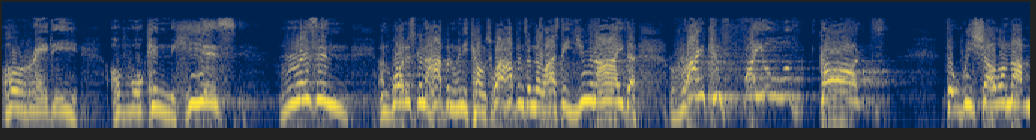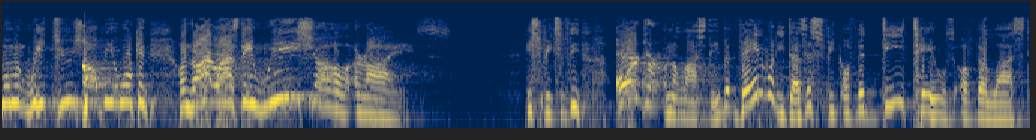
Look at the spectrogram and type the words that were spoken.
already awoken. He is risen. And what is going to happen when He comes? What happens on the last day? You and I, the rank and file of God, that we shall on that moment, we too shall be awoken. On that last day, we shall arise. He speaks of the order on the last day, but then what he does is speak of the details of the last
